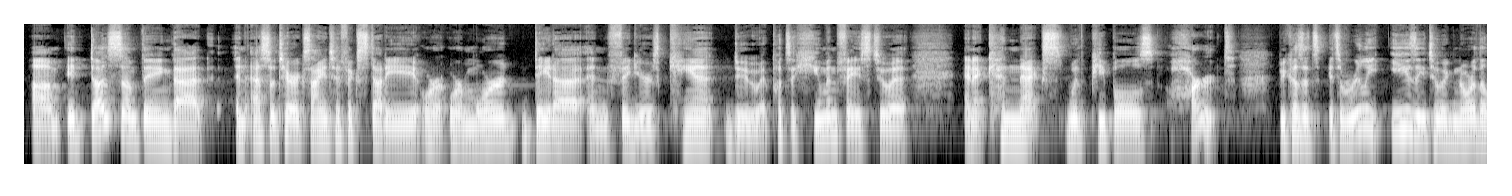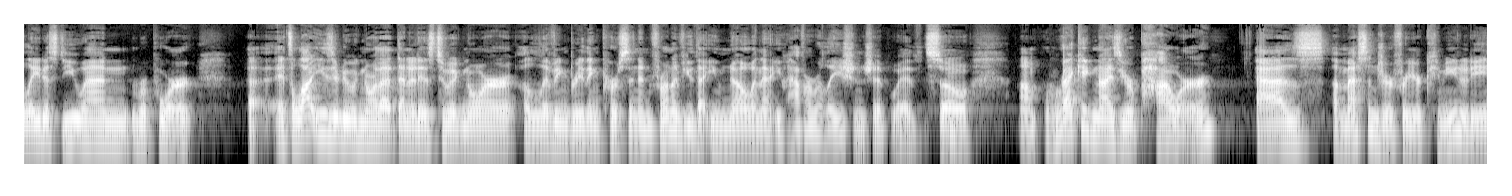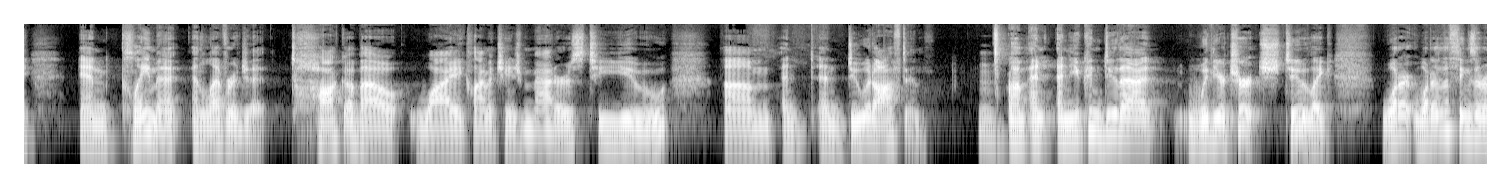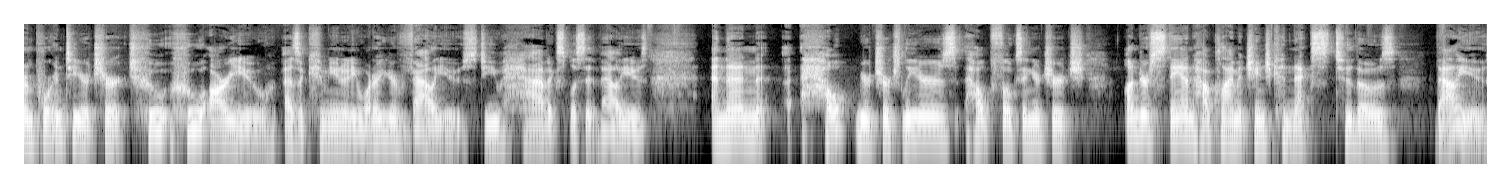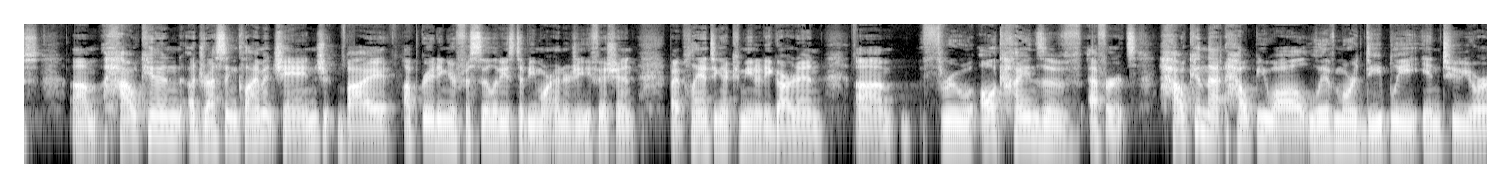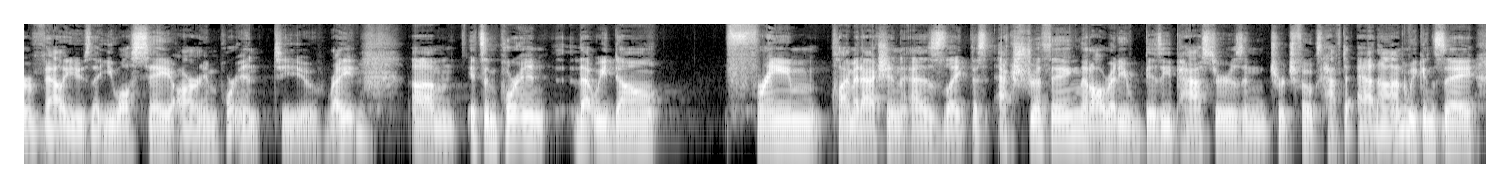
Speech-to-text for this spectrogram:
um, it does something that an esoteric scientific study or, or more data and figures can't do. It puts a human face to it and it connects with people's heart because it's it's really easy to ignore the latest UN report uh, it's a lot easier to ignore that than it is to ignore a living, breathing person in front of you that you know and that you have a relationship with. So um, recognize your power as a messenger for your community and claim it and leverage it. Talk about why climate change matters to you um, and and do it often. Hmm. Um, and and you can do that with your church too. Like what are what are the things that are important to your church who who are you as a community what are your values do you have explicit values and then help your church leaders help folks in your church understand how climate change connects to those values um, how can addressing climate change by upgrading your facilities to be more energy efficient, by planting a community garden, um, through all kinds of efforts, how can that help you all live more deeply into your values that you all say are important to you, right? Mm-hmm. Um, it's important that we don't frame climate action as like this extra thing that already busy pastors and church folks have to add on. We can say,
